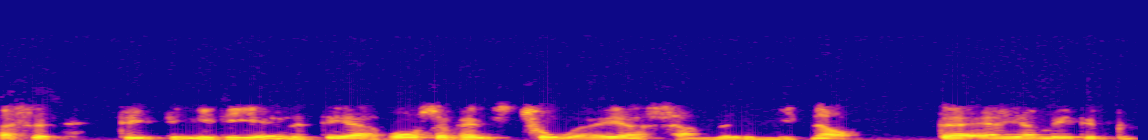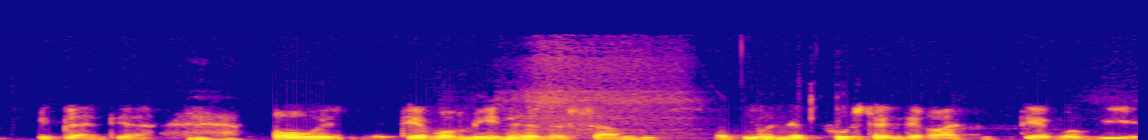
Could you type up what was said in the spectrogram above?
Altså det, det ideelle, det er, hvor som helst to af jer samlet i mit navn, der er jeg midt i blandt jer. Ja. Og det, hvor menigheden er samlet, og det var net fuldstændig ret, der hvor vi,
